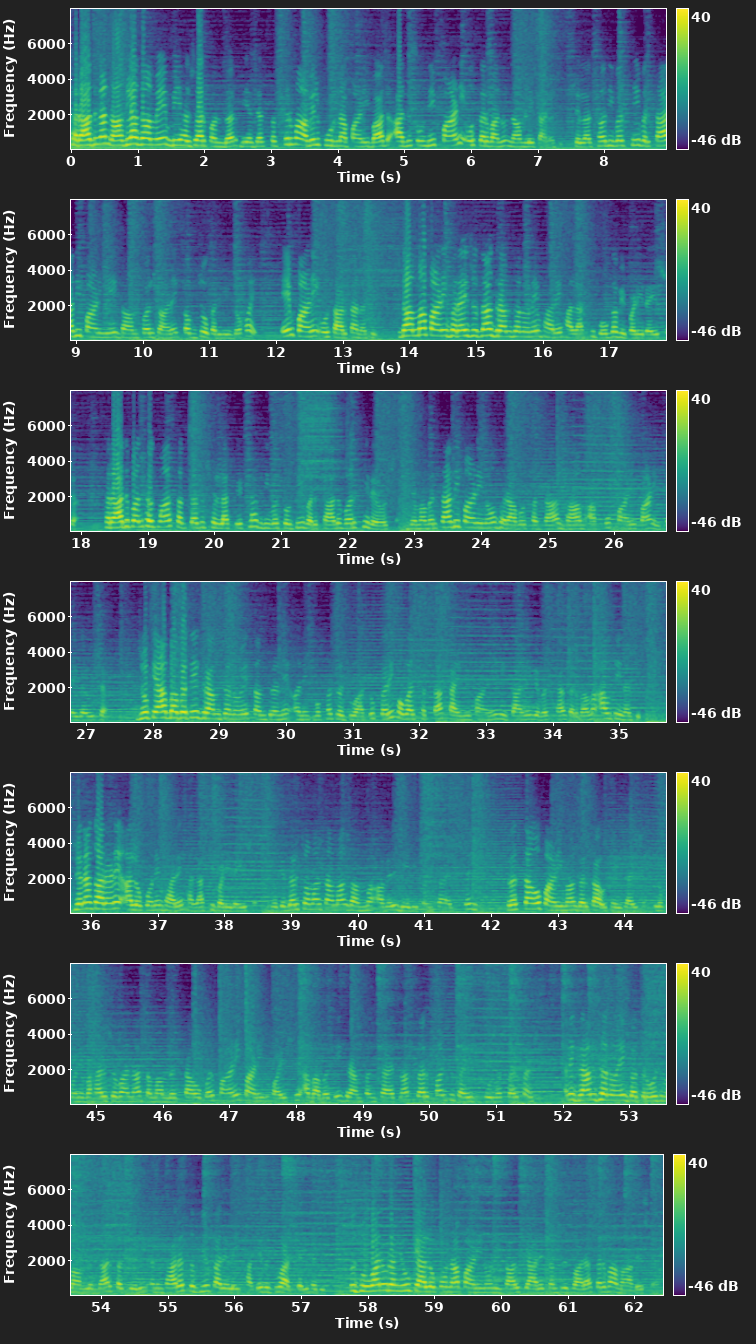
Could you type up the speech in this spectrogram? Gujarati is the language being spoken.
થરાદના નાગલા ગામે બે હજાર પંદર, બે હજાર સત્તરમાં આવેલ પૂરના પાણી બાદ આજ સુધી પાણી ઓસરવાનું નામ લેતા નથી. છેલ્લા છ દિવસથી વરસાદી પાણીએ ગામ પર જાણે કબજો કરી લીધો હોય એમ પાણી ઓસારતા નથી. ગામમાં પાણી ભરાઈ જતા ગ્રામજનોને ભારે હાલાકી ભોગવવી પડી રહી છે. થરાદ પંથકમાં સતત છેલ્લા કેટલાક દિવસોથી વરસાદ વરસી રહ્યો છે, જેમાં વરસાદી પાણીનો ભરાવો થતા ગામ આખું પાણી પાણી થઈ ગયું છે. જો કે આ બાબતે ગ્રામજનોએ તંત્રને અનેક વખત રજૂઆતો કરી હોવા છતાં કાયમી પાણી નિકાલની વ્યવસ્થા કરવામાં આવતી નથી, જેના કારણે આ લોકોને ભારે હાલાકી પડી રહી છે. જો કે દર ચોમાસામાં ગામમાં આવેલ ડેરી પંચાયત સહિત રસ્તાઓ પાણીમાં ગરકાવ થઈ જાય છે. લોકોને બહાર જવાના તમામ રસ્તાઓ પર પાણી પાણી હોય છે. આ બાબતે ગ્રામ પંચાયતના સરપંચ સહિત પૂર્વ સરપંચ અને ગ્રામજનોએ ગતરોજ મામલતદાર કચેરી અને ધારાસભ્ય કાર્યાલય ખાતે રજૂઆત કરી હતી. તો જોવાનું રહ્યું કે આ લોકોના પાણીનો નિકાલ ક્યારે તંત્ર દ્વારા કરવામાં આવે છે.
